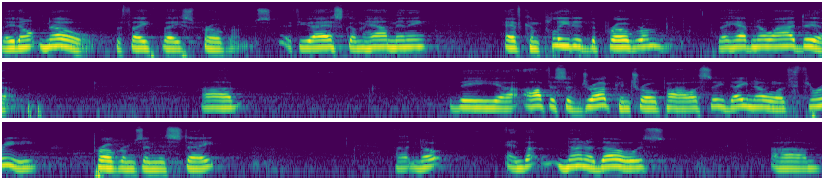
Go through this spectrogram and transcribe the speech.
They don't know the faith-based programs. If you ask them how many have completed the program, they have no idea. Uh, the uh, Office of Drug Control Policy, they know of three programs in the state. Uh, no, and none of those um,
